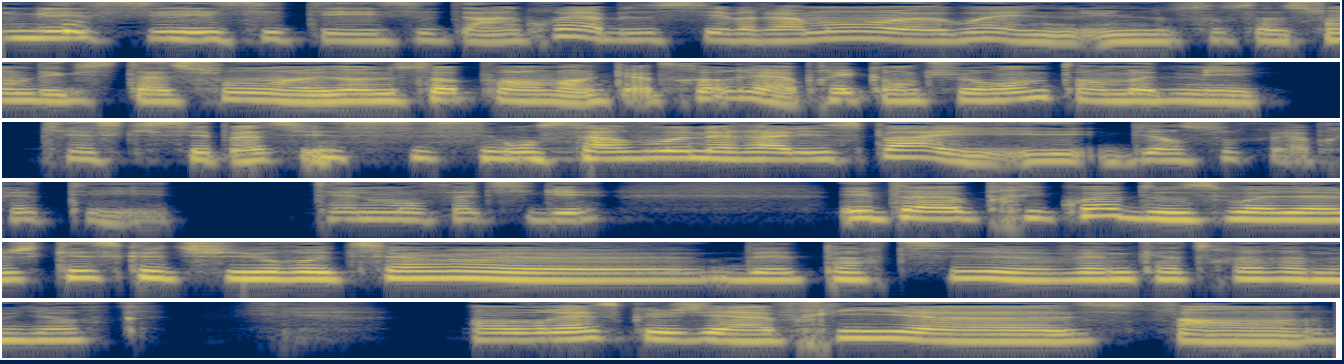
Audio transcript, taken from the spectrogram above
mais c'est c'était c'était incroyable. C'est vraiment euh, ouais une, une sensation d'excitation euh, non-stop pendant 24 heures et après quand tu rentres, t'es en mode mais qu'est-ce qui s'est passé? Ton cerveau ne réalise pas et, et bien sûr qu'après t'es tellement fatigué. Et t'as appris quoi de ce voyage? Qu'est-ce que tu retiens euh, d'être parti euh, 24 heures à New York? En vrai, ce que j'ai appris, enfin,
